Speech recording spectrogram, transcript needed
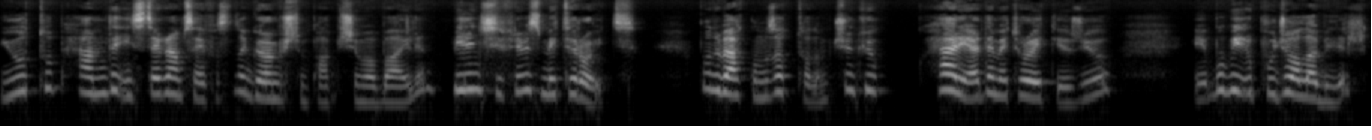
YouTube hem de Instagram sayfasında görmüştüm PUBG Mobile'in. Birinci şifremiz Meteoroid. Bunu bir aklımıza tutalım. Çünkü her yerde Meteoroid yazıyor. E, bu bir ipucu olabilir.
